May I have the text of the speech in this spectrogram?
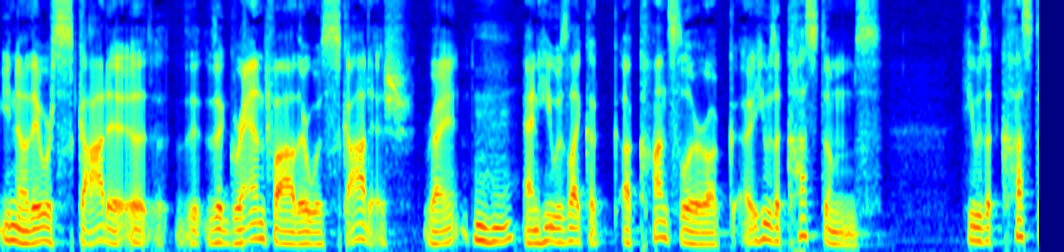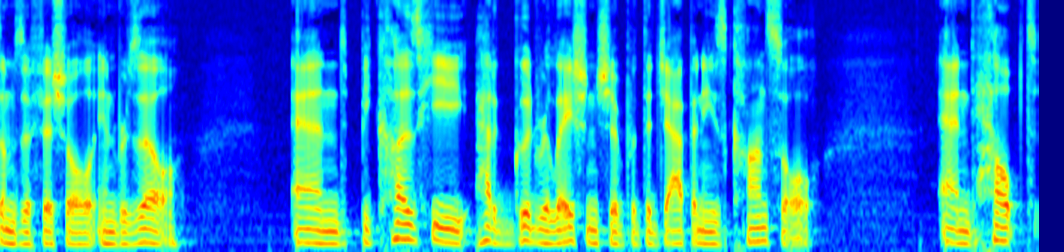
you know, they were Scottish. Uh, the, the grandfather was Scottish, right? Mm-hmm. And he was like a, a consular. A, he was a customs. He was a customs official in Brazil, and because he had a good relationship with the Japanese consul, and helped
